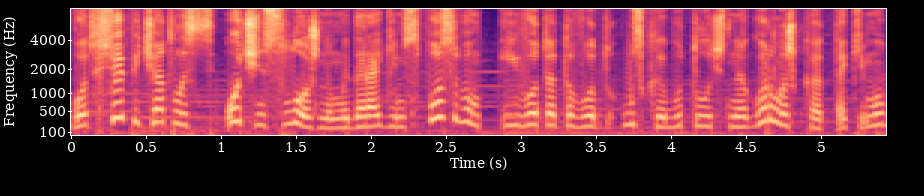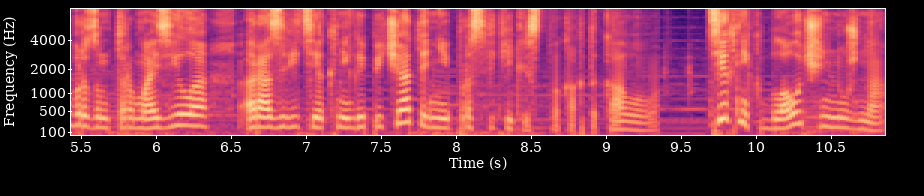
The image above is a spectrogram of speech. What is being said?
вот все печаталось очень сложным и дорогим способом, и вот это вот узкое бутылочное горлышко таким образом тормозило развитие книгопечатания и просветительства как такового техника была очень нужна.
